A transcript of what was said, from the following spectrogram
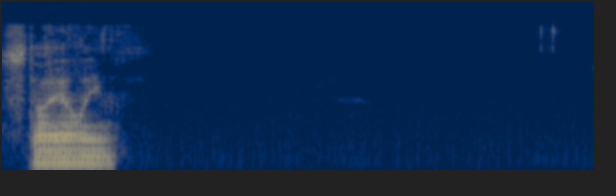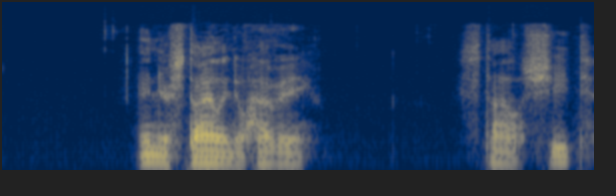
Styling. In your styling, you'll have a style sheet.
